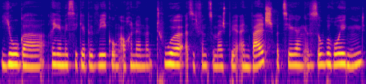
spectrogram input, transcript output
Yoga, regelmäßige Bewegung auch in der Natur, also ich finde zum Beispiel ein Waldspaziergang ist so beruhigend,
